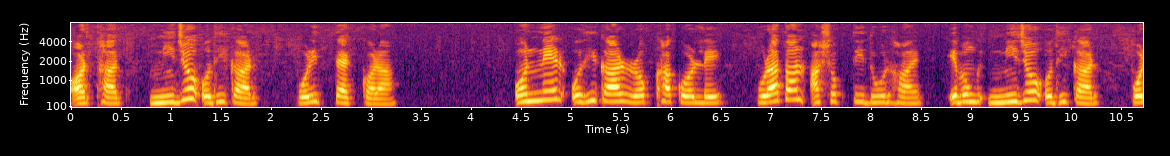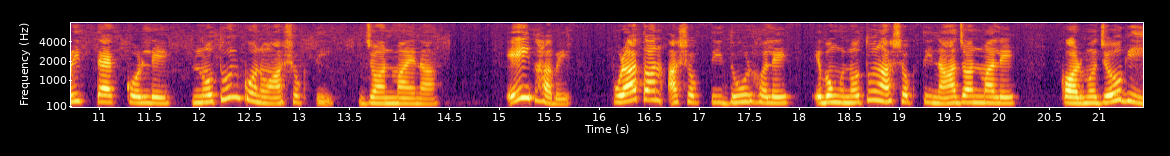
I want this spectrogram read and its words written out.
অর্থাৎ নিজ অধিকার পরিত্যাগ করা। অন্যের অধিকার রক্ষা করলে পুরাতন আসক্তি দূর হয় এবং নিজ অধিকার পরিত্যাগ করলে নতুন কোনো আসক্তি জন্মায় না। এইভাবে পুরাতন আসক্তি দূর হলে এবং নতুন আসক্তি না জন্মালে কর্মযোগী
